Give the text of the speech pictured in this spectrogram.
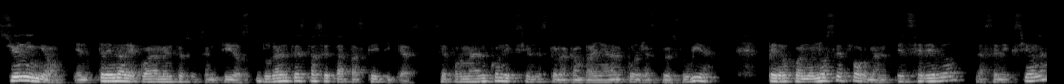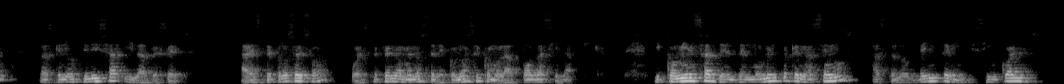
Si un niño entrena adecuadamente sus sentidos durante estas etapas críticas, se formarán conexiones que lo acompañarán por el resto de su vida. Pero cuando no se forman, el cerebro las selecciona, las que no utiliza y las desecha. A este proceso, o este fenómeno, se le conoce como la poda sináptica. Y comienza desde el momento que nacemos hasta los 20-25 años.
